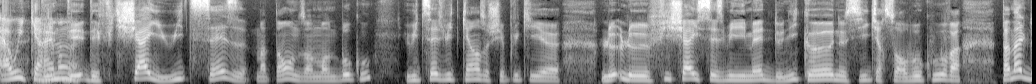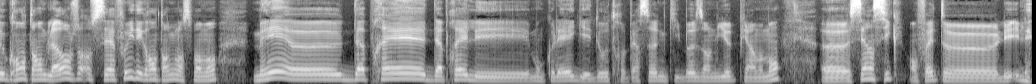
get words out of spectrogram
Ah oui, carrément. Des, des, des fisheye 8-16, maintenant on nous en demande beaucoup. 8-16, 8-15, je sais plus qui. euh, le, le fisheye 16 mm de Nikon aussi qui ressort beaucoup. Enfin, pas mal de grands angles. Là, c'est la folie des grands angles en ce moment. Mais euh, d'après d'après les mon collègue et d'autres personnes qui bossent dans le milieu depuis un moment, euh, c'est un cycle. En fait, les, les-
